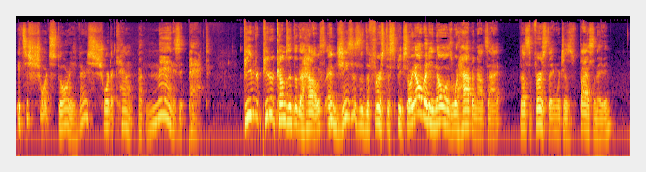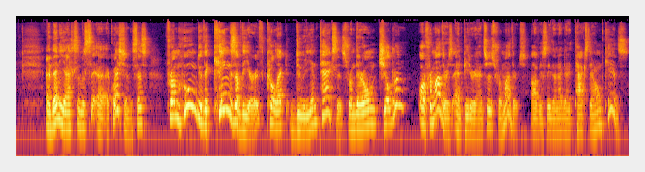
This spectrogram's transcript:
it's a short story, very short account, but man, is it packed. Peter, Peter comes into the house, and Jesus is the first to speak, so he already knows what happened outside. That's the first thing, which is fascinating. And then he asks him a, a question. He says, From whom do the kings of the earth collect duty and taxes? From their own children or from others? And Peter answers, From others. Obviously, they're not going to tax their own kids.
